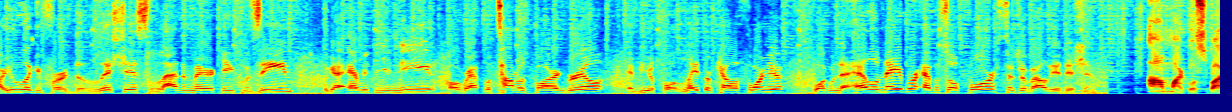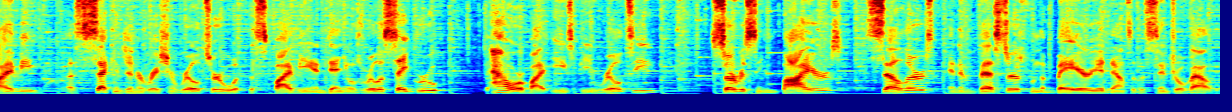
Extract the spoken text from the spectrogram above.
Are you looking for delicious Latin American cuisine? We got everything you need over at Platano's Bar and Grill in beautiful Lathrop, California. Welcome to Hello Neighbor, Episode 4, Central Valley Edition. I'm Michael Spivey, a second generation realtor with the Spivey and Daniels Real Estate Group, powered by EXP Realty, servicing buyers, sellers, and investors from the Bay Area down to the Central Valley.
